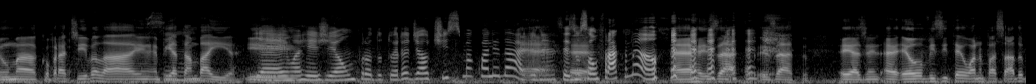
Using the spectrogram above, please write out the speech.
é uma cooperativa lá em, em. Piatã, Bahia. E... é uma região produtora de altíssima qualidade, É, né? Vocês não é. são fracos, não. É, exato, exato. E a gente, é, eu visitei o ano passado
